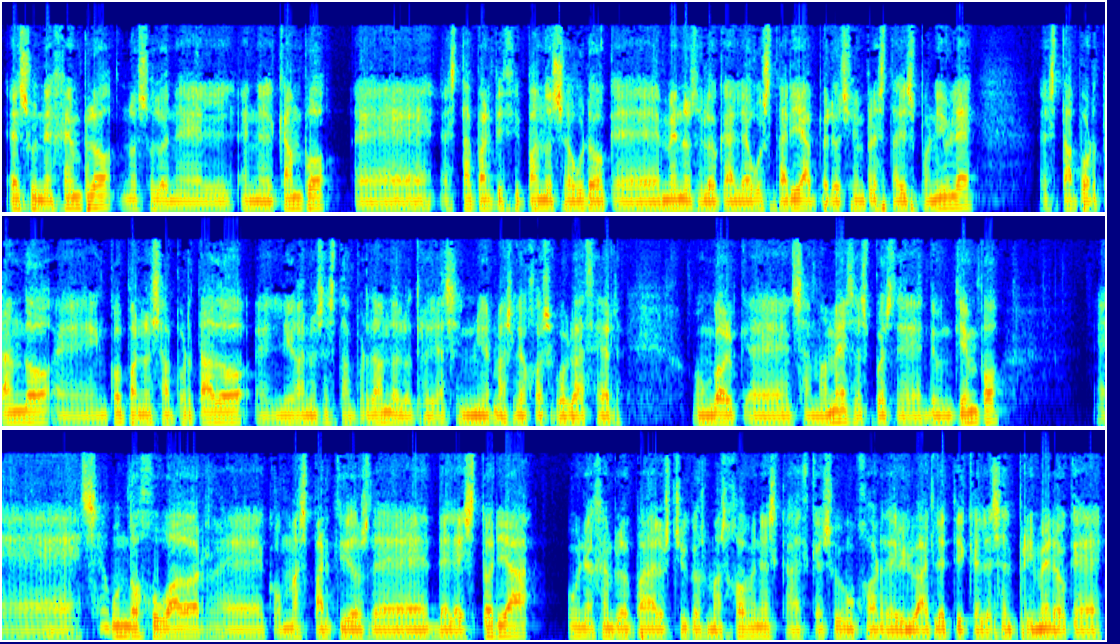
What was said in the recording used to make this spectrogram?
es un ejemplo, no solo en el, en el campo, eh, está participando seguro que menos de lo que le gustaría, pero siempre está disponible, está aportando, eh, en Copa nos ha aportado, en Liga nos está aportando, el otro día sin ir más lejos vuelve a hacer un gol en San Mamés después de, de un tiempo. Segundo jugador con más partidos de, de, la historia, un ejemplo para los chicos más jóvenes, cada vez que sube un jugador de Bilbao Athletic, él es el primero que,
